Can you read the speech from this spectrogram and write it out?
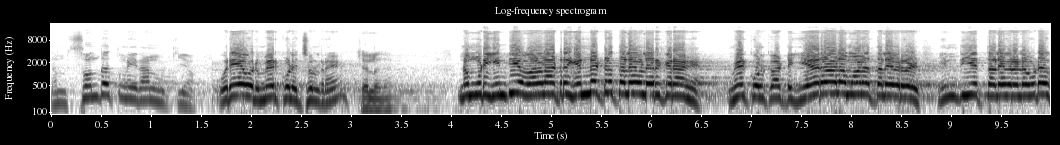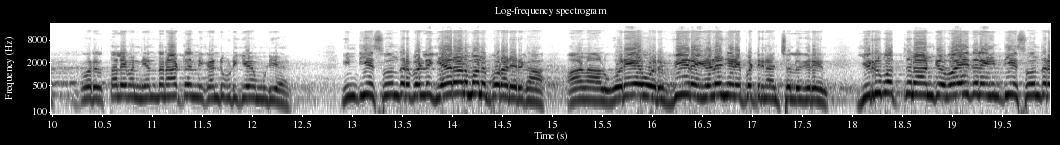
நம் சொந்த துணை தான் முக்கியம். ஒரே ஒரு மேற்கோளை சொல்றேன். சொல்லுங்க. நம்முடைய இந்திய வரலாற்றில் எண்ணற்ற தலைவர்கள் இருக்கிறாங்க. மேற்கோள் காட்டு ஏராளமான தலைவர்கள். இந்திய தலைவர்களை விட ஒரு தலைவன் எந்த நாட்டிலும் நீ கண்டுபிடிக்கவே முடியாது. இந்திய சுதந்திர வெள்ள ஏராளமான போராடி இருக்கான். ஆனால் ஒரே ஒரு வீர இளைஞரை பற்றி நான் சொல்லுகிறேன். இருபத்தி நான்கு வயதில் இந்திய சுதந்திர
